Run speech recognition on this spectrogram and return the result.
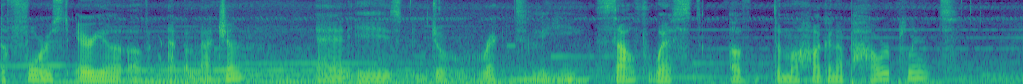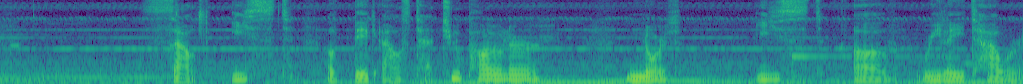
the forest area of Appalachia and is directly southwest of the Monongah power plant, southeast of Big Al's tattoo parlor, northeast of Relay Tower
